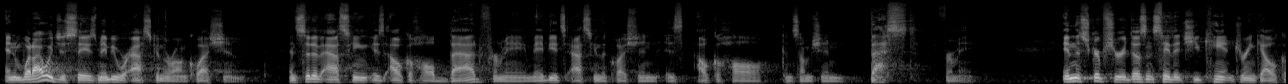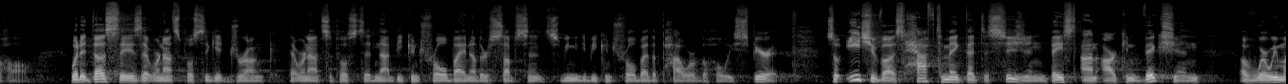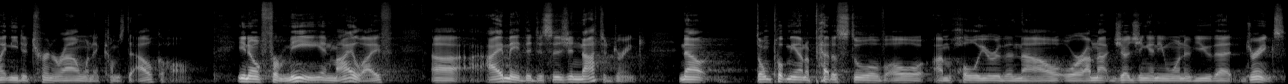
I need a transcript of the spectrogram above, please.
And what I would just say is maybe we're asking the wrong question. Instead of asking, is alcohol bad for me? Maybe it's asking the question, is alcohol consumption best for me? In the scripture, it doesn't say that you can't drink alcohol. What it does say is that we're not supposed to get drunk, that we're not supposed to not be controlled by another substance. We need to be controlled by the power of the Holy Spirit. So each of us have to make that decision based on our conviction of where we might need to turn around when it comes to alcohol. You know, for me in my life, uh, I made the decision not to drink. Now, don't put me on a pedestal of, oh, I'm holier than thou, or I'm not judging any one of you that drinks.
